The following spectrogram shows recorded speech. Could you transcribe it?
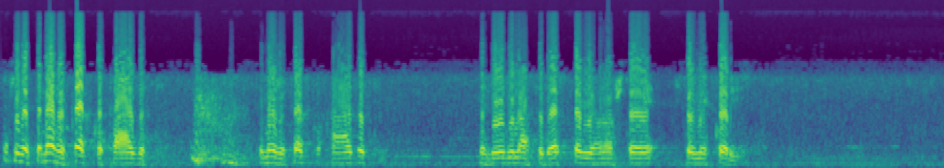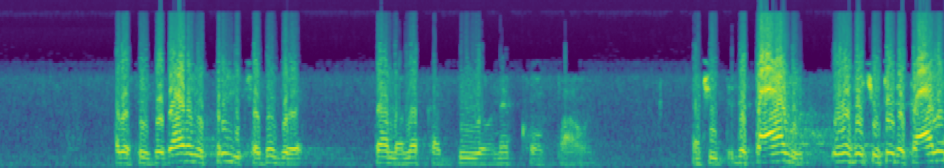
Znači da se može kratko kazati. Se može kratko kazati da ljudima se dostavi ono što je što im je korisno. A da se izbjegavaju priče duge tamo nekad bio, neko pa on. Znači detalji, ulazeći u te detalje,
